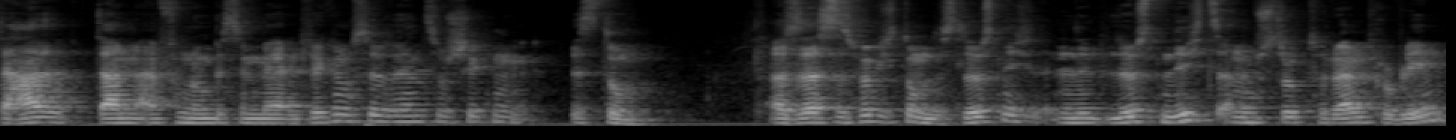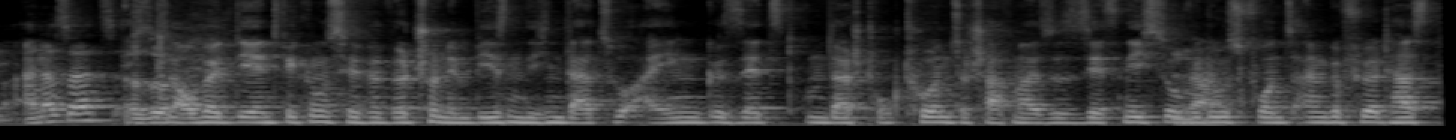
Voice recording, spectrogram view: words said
da dann einfach nur ein bisschen mehr Entwicklungshilfe hinzuschicken, ist dumm. Also das ist wirklich dumm. Das löst, nicht, löst nichts an einem strukturellen Problem einerseits. Also ich glaube, die Entwicklungshilfe wird schon im Wesentlichen dazu eingesetzt, um da Strukturen zu schaffen. Also es ist jetzt nicht so, wie du es vor uns angeführt hast,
